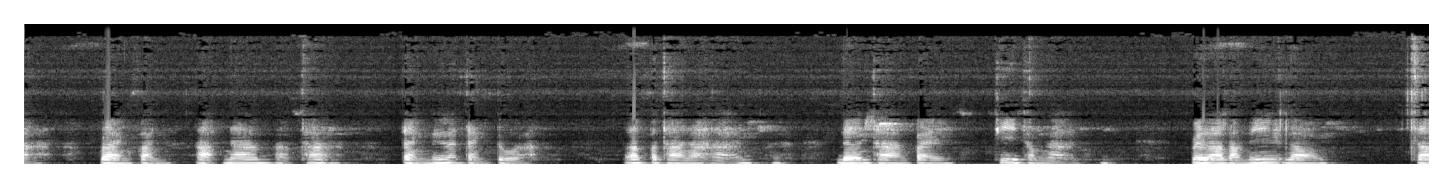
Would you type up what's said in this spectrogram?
า แปรงฟัน อาบน้ำอาบท่า แต่งเนื้อแต่งตัว รับประทานอาหาร เดินทางไปที่ทำงาน เวลาเหล่านี้เราสา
